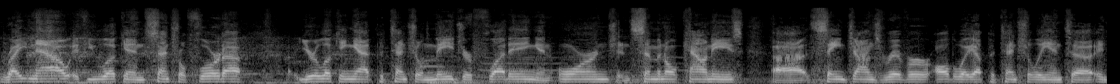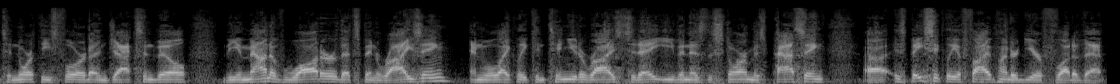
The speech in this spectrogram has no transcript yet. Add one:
Right now, if you look in central Florida, you're looking at potential major flooding in Orange and Seminole counties, uh, St. Johns River, all the way up potentially into, into northeast Florida and Jacksonville. The amount of water that's been rising and will likely continue to rise today, even as the storm is passing, uh, is basically a 500-year flood event.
